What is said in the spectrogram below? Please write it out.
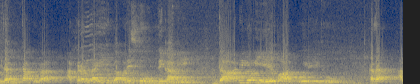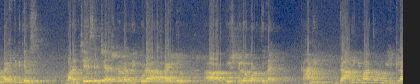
ఇదంతా కూడా అక్కడ లైట్ గమనిస్తూ ఉంది కానీ దానిలో ఏ మార్పు లేదు. కదా? లైట్కి తెలుసు. మనం చేసే చేష్టలన్నీ కూడా ఆ లైట్ దృష్టిలో పడుతున్నాయి. కానీ దానికి మాత్రం ఇట్లా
